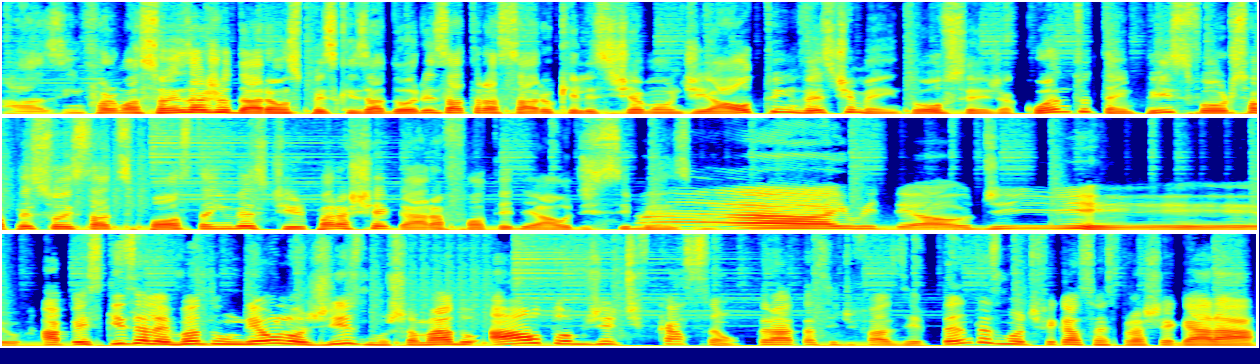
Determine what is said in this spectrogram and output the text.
As informações ajudaram os pesquisadores a traçar o que eles chamam de autoinvestimento, ou seja, quanto tempo e esforço a pessoa está disposta a investir para chegar à foto ideal de si mesma. Ai, o ideal de eu. A pesquisa levanta um neologismo chamado autoobjetificação. Trata-se de fazer tantas modificações para chegar à,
